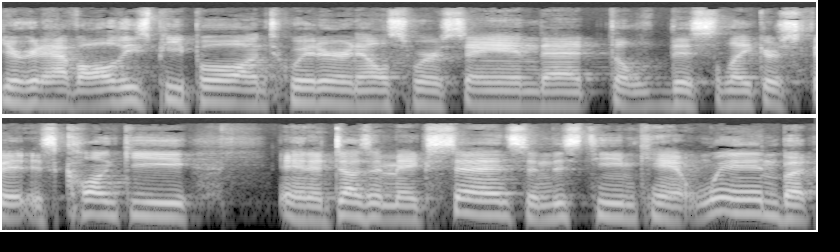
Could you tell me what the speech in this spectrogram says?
You're going to have all these people on Twitter and elsewhere saying that the, this Lakers fit is clunky and it doesn't make sense and this team can't win but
